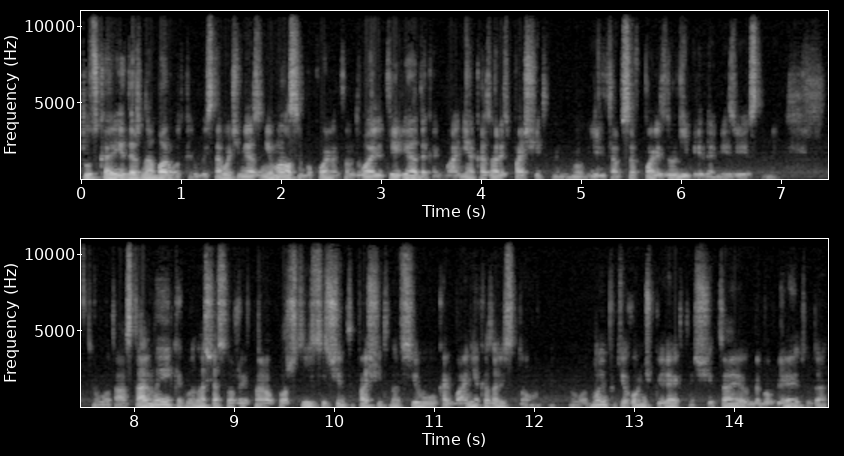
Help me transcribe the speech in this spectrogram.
Тут скорее даже наоборот, как бы из того, чем я занимался, буквально там два или три ряда, как бы они оказались посчитанными, ну, или там совпали с другими рядами известными. Вот. А остальные, как бы у нас сейчас уже, наверное, около 60 с чем-то посчитано всего, как бы они оказались тонны. Вот. Ну и потихонечку я их считаю, добавляю туда.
